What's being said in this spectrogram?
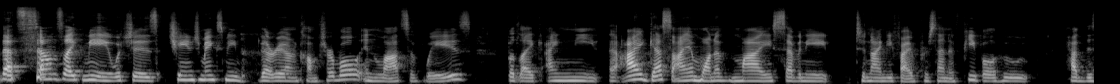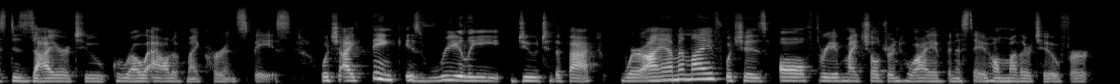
that sounds like me, which is change makes me very uncomfortable in lots of ways. But like, I need, I guess I am one of my 78 to 95% of people who have this desire to grow out of my current space, which I think is really due to the fact where I am in life, which is all three of my children who I have been a stay at home mother to for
